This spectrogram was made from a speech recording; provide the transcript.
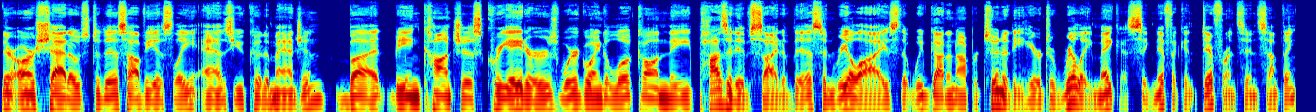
There are shadows to this, obviously, as you could imagine, but being conscious creators, we're going to look on the positive side of this and realize that we've got an opportunity here to really make a significant difference in something.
